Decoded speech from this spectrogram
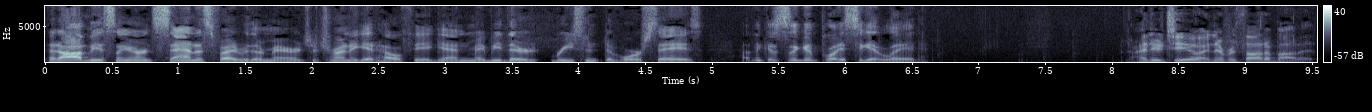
that obviously aren't satisfied with their marriage. They're trying to get healthy again. Maybe they're recent divorcees. I think it's a good place to get laid. I do too. I never thought about it.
